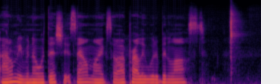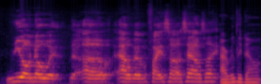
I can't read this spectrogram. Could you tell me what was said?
I don't even know what that shit sound like, so I probably would have been lost. You don't know what the uh, Alabama fight song sounds like. I really don't.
